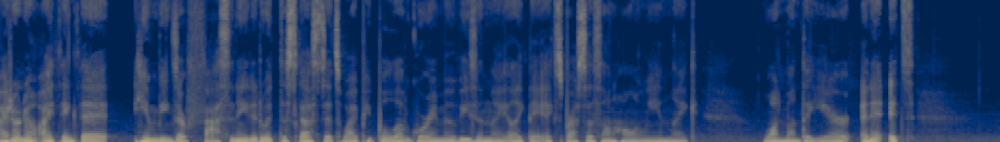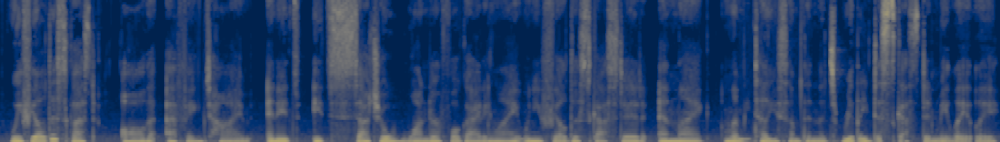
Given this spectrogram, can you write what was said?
I don't know. I think that human beings are fascinated with disgust. It's why people love gory movies and they like they express this on Halloween. Like, one month a year and it, it's we feel disgust all the effing time. And it's it's such a wonderful guiding light when you feel disgusted. And like let me tell you something that's really disgusted me lately.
